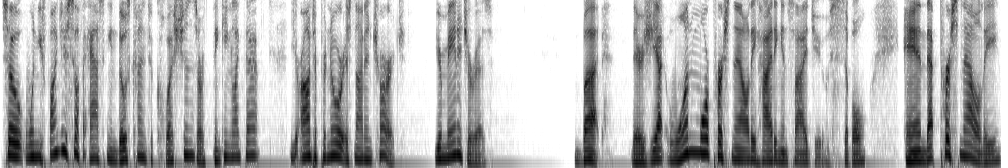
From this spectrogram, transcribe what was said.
So, when you find yourself asking those kinds of questions or thinking like that, your entrepreneur is not in charge. Your manager is. But there's yet one more personality hiding inside you, Sybil, and that personality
